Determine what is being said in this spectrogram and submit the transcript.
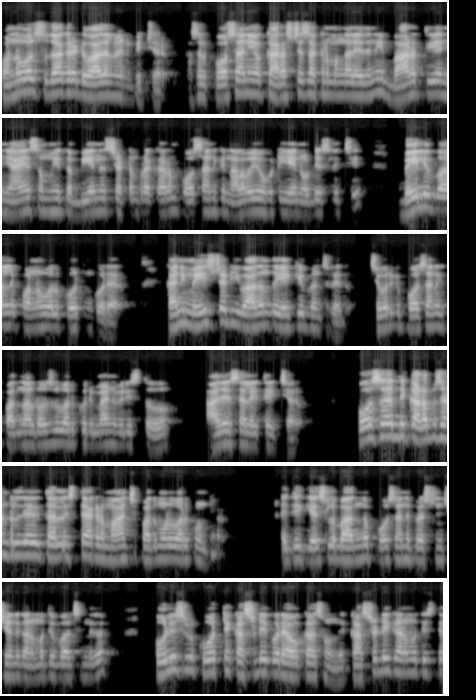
పొన్నవోలు సుధాకర్ రెడ్డి వాదనలు వినిపించారు. అసలు పోసాని యొక్క అరెస్టు సక్రమంగా లేదని భారతీయ న్యాయ సంహిత బిఎన్ఎస్ చట్టం ప్రకారం పోసానికి నలభై ఒకటి ఏ నోటీసులు ఇచ్చి బెయిల్ ఇవ్వాలని పొన్నవోలు కోర్టును కోరారు. కానీ మెజిస్ట్రేట్ ఈ వాదంతో ఏకీభవించలేదు. చివరికి పోసానికి పద్నాలుగు రోజుల వరకు రిమాండ్ విధిస్తూ ఆదేశాలు అయితే ఇచ్చారు. పోసారిని కడప సెంట్రల్ జైలుకి తరలిస్తే అక్కడ మార్చి పదమూడు వరకు ఉంటారు. అయితే ఈ కేసులో భాగంగా పోసారిని ప్రశ్నించేందుకు అనుమతి ఇవ్వాల్సిందిగా పోలీసులు కోర్టుని కస్టడీ కోరే అవకాశం ఉంది. కస్టడీకి అనుమతిస్తే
